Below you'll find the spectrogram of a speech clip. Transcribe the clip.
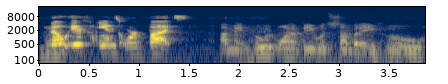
No ifs, ands, or buts. I mean, who would want to be with somebody who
